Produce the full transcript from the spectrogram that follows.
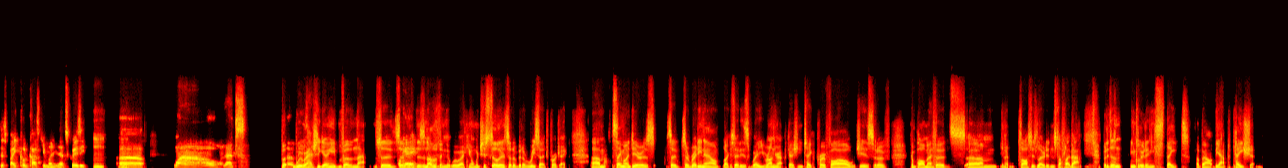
despite code cost you money. That's crazy. Mm, Uh, wow, that's But we're actually going even further than that. So, so Okay. there's another thing that we're working on, which is still a sort of bit of research project. Um, same idea as so. So ReadyNow, like I said, is where you run your application. You take a profile, which is sort of compile methods, um, you know, classes loaded and stuff like that. But it doesn't include any state about the application.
